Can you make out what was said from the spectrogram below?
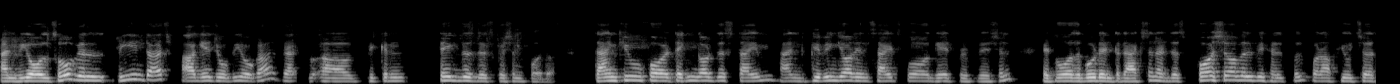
and we also will be in touch. aage jo bhi hoga that uh, we can take this discussion further. Thank you for taking out this time and giving your insights for gate preparation. It was a good interaction and this for sure will be helpful for our future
